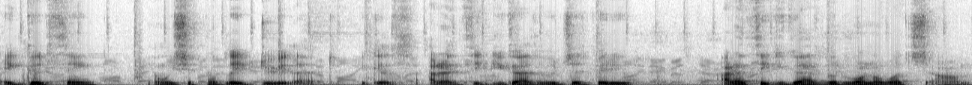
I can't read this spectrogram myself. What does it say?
a good thing, and we should probably do that, because I don't think you guys would just be, I don't think you guys would want to watch, um,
